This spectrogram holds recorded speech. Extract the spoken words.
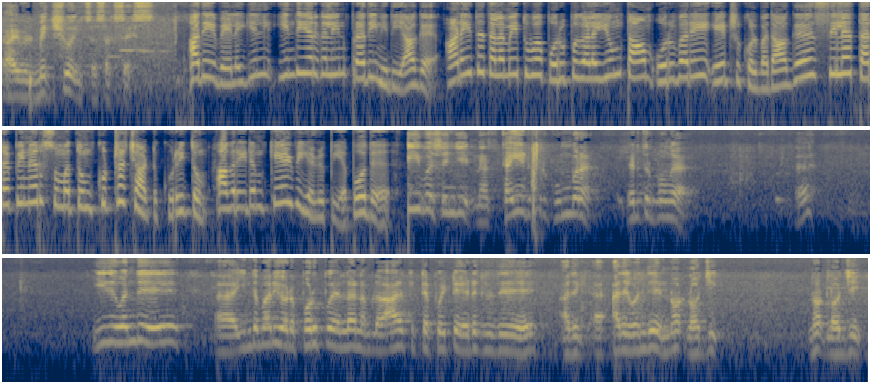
I will make sure it's a success அதே வேளையில் இந்தியர்களின் பிரதிநிதியாக அனைத்து தலைமைத்துவ பொறுப்புகளையும் தாம் ஒருவரே ஏற்றுக்கொள்வதாக சில தரப்பினர் சுமத்தும் குற்றச்சாட்டு குறித்தும் அவரிடம் கேள்வி எழுப்பிய போது செஞ்சு நான் கை எடுத்துட்டு கும்புறேன். எடுத்துட்டு போங்க? இது வந்து இந்த மாதிரி ஒரு பொறுப்பு எல்லாம் நம்மள ஆள்கிட்ட போயிட்டு எடுக்கிறது அது அது வந்து நாட் லாஜிக் நாட் லாஜிக்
